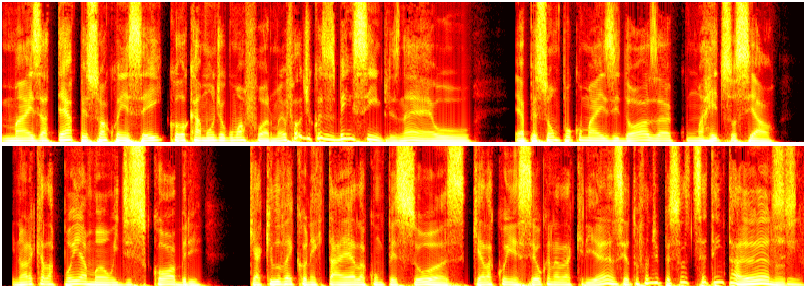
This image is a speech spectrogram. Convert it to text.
mas até a pessoa conhecer e colocar a mão de alguma forma. Eu falo de coisas bem simples, né? É, o, é a pessoa um pouco mais idosa com uma rede social. E na hora que ela põe a mão e descobre que aquilo vai conectar ela com pessoas que ela conheceu quando ela era criança, eu tô falando de pessoas de 70 anos, Sim.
